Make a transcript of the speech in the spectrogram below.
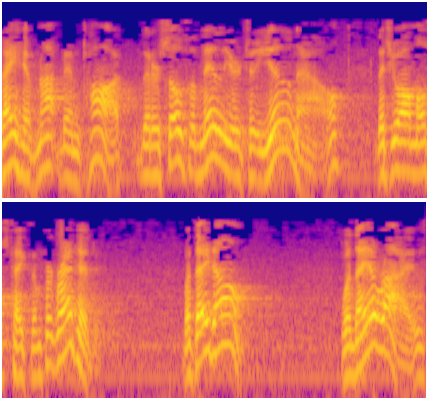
they have not been taught that are so familiar to you now that you almost take them for granted. But they don't. When they arrive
